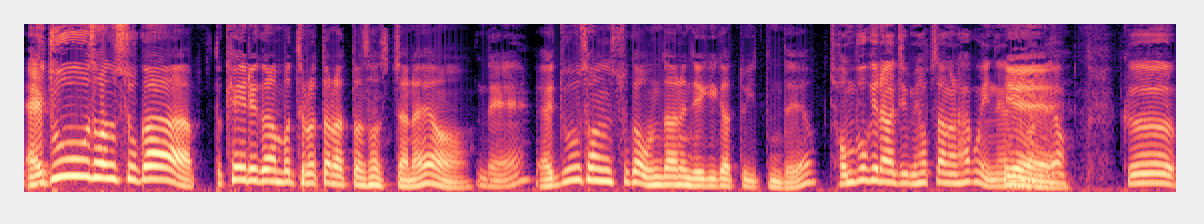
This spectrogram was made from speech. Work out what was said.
에두 선수가 또 K리그 한번 들었던 어떤 선수잖아요. 네. 에두 선수가 온다는 얘기가 또 있던데요. 전북이랑 지금 협상을 하고 있는 예. 건데요. 그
